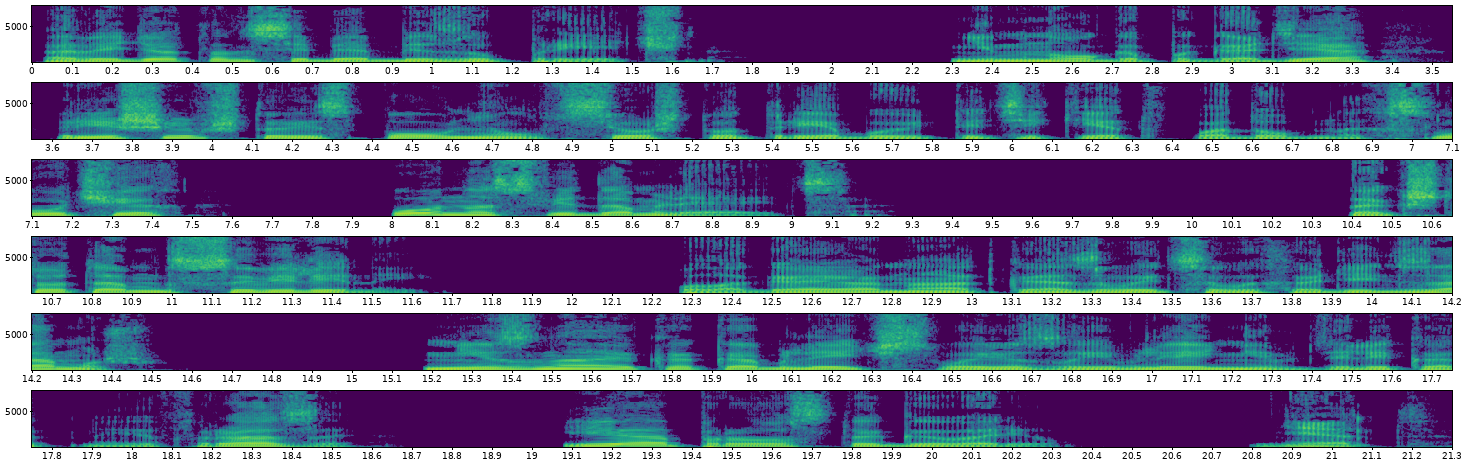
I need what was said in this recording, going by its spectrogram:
а ведет он себя безупречно. Немного погодя, решив, что исполнил все, что требует этикет в подобных случаях, он осведомляется. «Так что там с Эвелиной? Полагаю, она отказывается выходить замуж?» Не зная, как облечь свое заявление в деликатные фразы, я просто говорю. «Нет,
